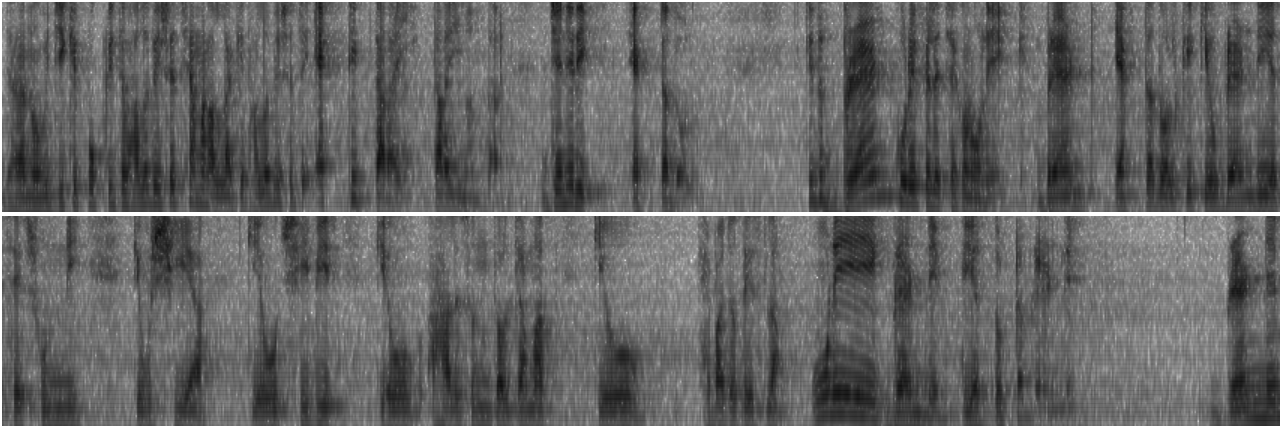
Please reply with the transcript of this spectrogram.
যারা নবীজিকে প্রকৃত ভালোবেসেছে, আমার আল্লাহকে ভালোবেসেছে অ্যাক্টিভ তারাই তারাই ইমানদার। জেনেরিক একটা দল। কিন্তু ব্র্যান্ড করে ফেলেছে এখন অনেক। ব্র্যান্ড একটা দলকে কেউ ব্র্যান্ড দিয়েছে, সুন্নি, কেউ শিয়া, কেউ শিবির, কেউ আহলে সুন্নতল জামাত, কেউ হেফাজতে ইসলাম, অনেক ব্র্যান্ড নেম তিয়াত্তরটা brand name brand name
